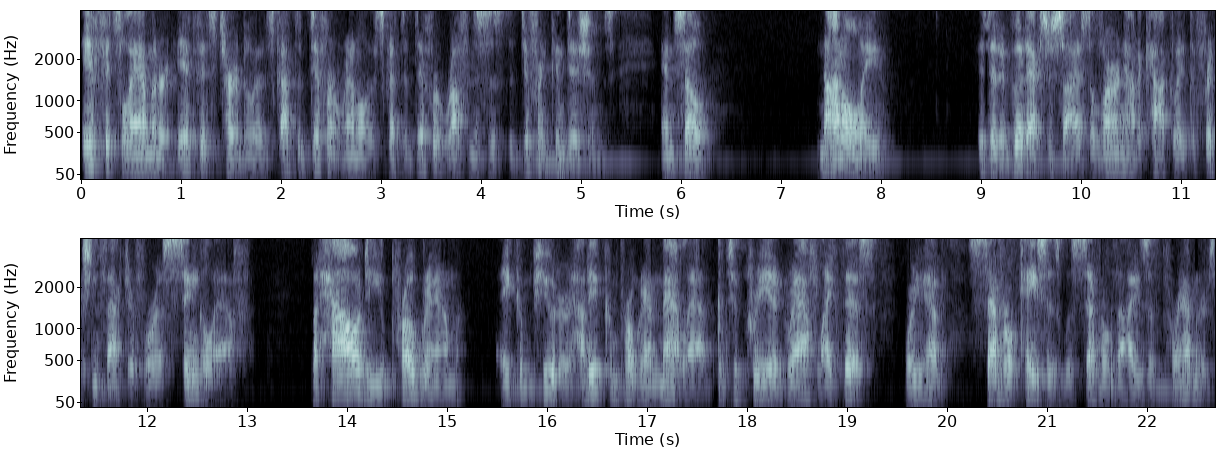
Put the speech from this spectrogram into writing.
if it's laminar, if it's turbulent, it's got the different rental, it's got the different roughnesses, the different conditions. And so not only is it a good exercise to learn how to calculate the friction factor for a single F, but how do you program a computer, how do you program MATLAB to create a graph like this, where you have several cases with several values of parameters?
